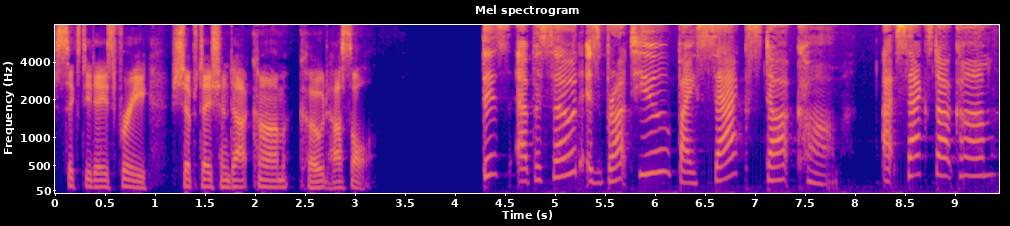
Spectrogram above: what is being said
60 days free. ShipStation.com, code HUSTLE. This episode is brought to you by Saks.com. At Saks.com,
